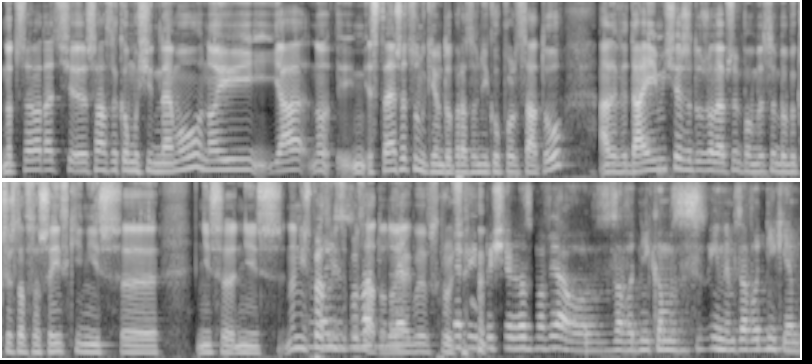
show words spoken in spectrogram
no trzeba dać e, szansę komuś innemu. No i ja no, z całym szacunkiem do pracowników Polsatu, ale wydaje mi się, że dużo lepszym pomysłem byłby Krzysztof Soszyński niż, y, niż, niż, no, niż No pracownicy Polsatu, no jakby w skrócie. Lepiej by się rozmawiało z zawodnikiem, z innym zawodnikiem,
